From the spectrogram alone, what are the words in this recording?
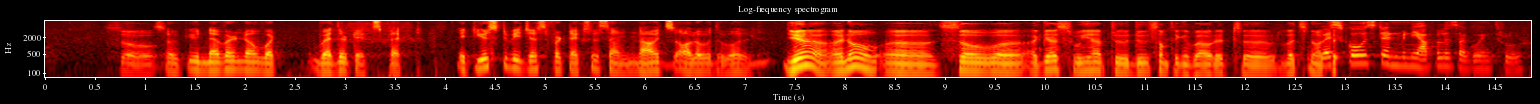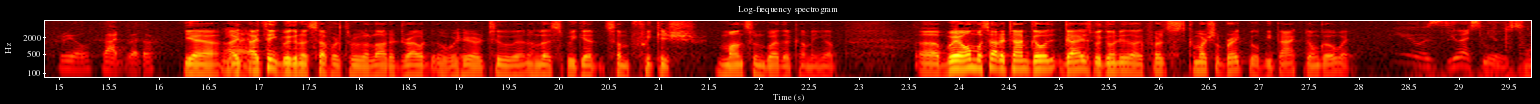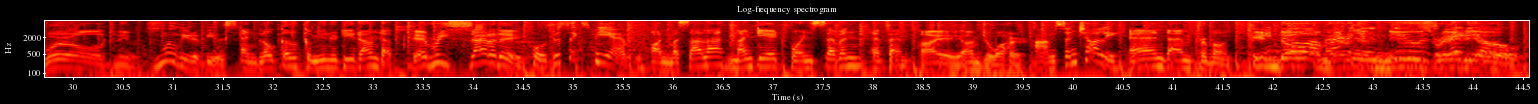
So, So you never know what weather to expect. It used to be just for Texas, and now it's all over the world. yeah, I know. Uh, so uh, I guess we have to do something about it. Uh, let's not. West Coast and Minneapolis are going through real bad weather. Yeah, Yeah. I, I think we're going to suffer through a lot of drought over here too, unless we get some freakish monsoon weather coming up. Uh, we're almost out of time, go, guys. We're going to our first commercial break. We'll be back. Don't go away News, U.S. news World news. movie reviews, and local community roundup Every Saturday. 4 to 6 p.m. on Masala 98.7 FM. Hi, I'm Jawahar. I'm Sanchali. And I'm Pramod. Indo-American News Radio.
